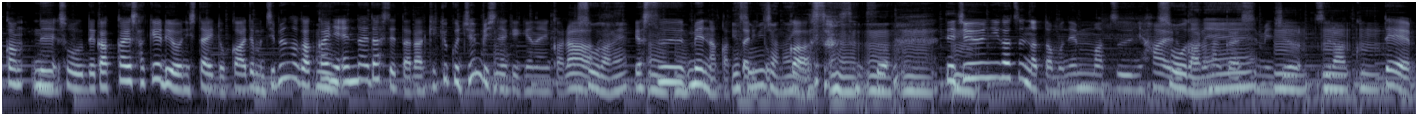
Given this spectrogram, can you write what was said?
他ね、うん。そうで学会避けるようにしたいとかでも自分が学会に演題出してたら、結局準備しなきゃいけないから、そうだね。休めなかったりとか、そうそうそう。んんんでうん。12月になったらもう年末に入るからなんか休みづらくて、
